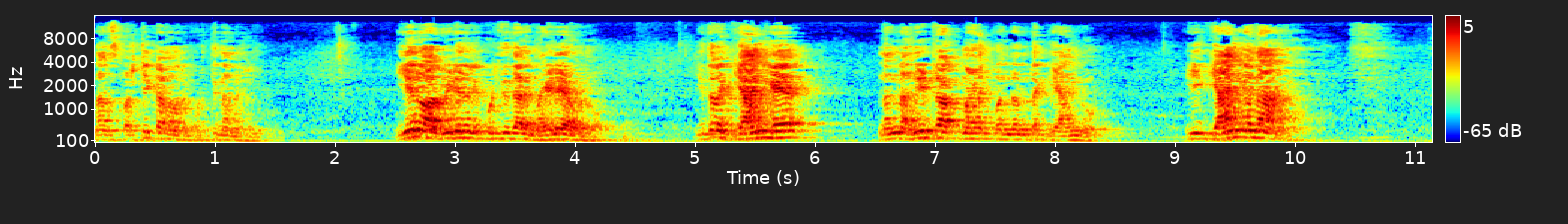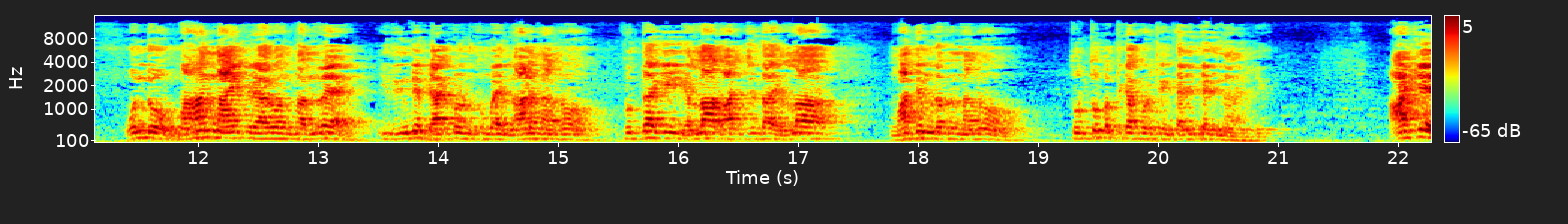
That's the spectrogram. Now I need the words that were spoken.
ನಾನು ಸ್ಪಷ್ಟೀಕರಣವನ್ನು ಕೊಡ್ತೀನಿ ನಾನು ಇಲ್ಲಿ. ಏನು ಆ ವಿಡಿಯೋದಲ್ಲಿ ಕುಳಿತಿದ್ದಾರೆ ಮಹಿಳೆಯವರು ಇದರ ಗ್ಯಾಂಗ್ಗೆ ನನ್ನ ಹನಿ ಟ್ರಾಪ್ ಮಾಡಕ್ ಬಂದಂತ ಗ್ಯಾಂಗು. ಈ ಗ್ಯಾಂಗ್ನ ಒಂದು ಮಹಾನ್ ನಾಯಕರು ಯಾರು ಅಂತ ಅಂದ್ರೆ ಇದ್ರ ಹಿಂದೆ ಬ್ಯಾಕ್ಗ್ರೌಂಡ್ ತುಂಬಾ. ನಾಳೆ ನಾನು ಖುದ್ದಾಗಿ ಎಲ್ಲಾ ರಾಜ್ಯದ ಎಲ್ಲಾ ಮಾಧ್ಯಮದ ನಾನು ತುರ್ತು ಪತ್ರಿಕಾ ಕೊಡ್ತೀನಿ ಇದ್ದೀನಿ ನಾನು ಇಲ್ಲಿ ಆಕೆ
